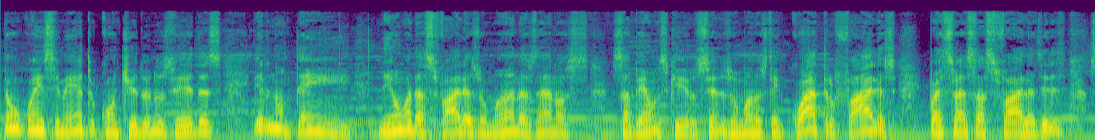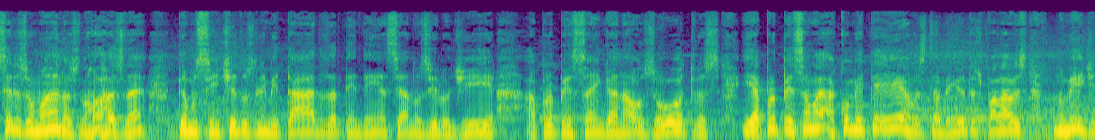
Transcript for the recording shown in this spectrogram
então, o conhecimento contido nos Vedas, ele não tem nenhuma das falhas humanas, né? Nós sabemos que os seres humanos têm quatro falhas. Quais são essas falhas? Eles, os seres humanos, nós, né, temos sentidos limitados, a tendência a nos iludir, a propensão a enganar os outros e a propensão a cometer erros também. Em outras palavras, no meio de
